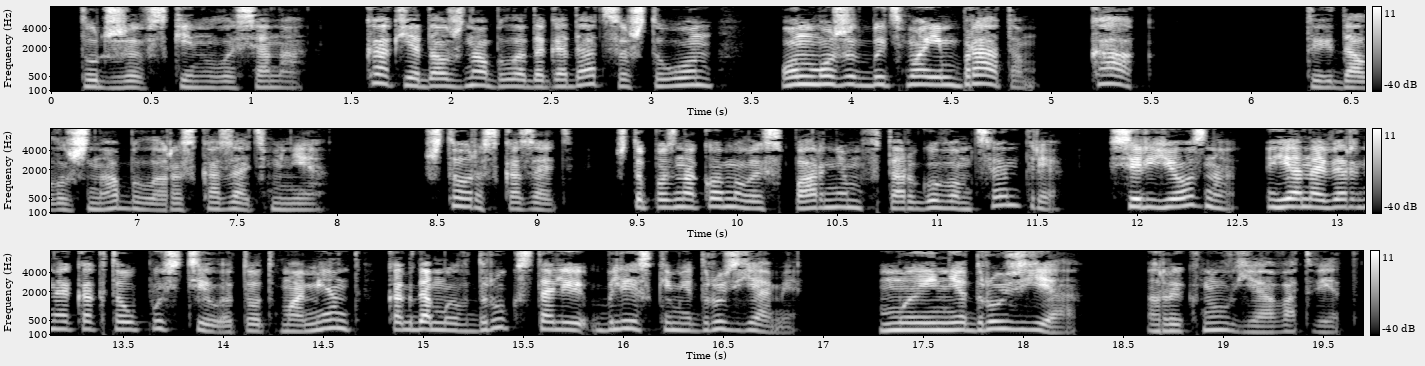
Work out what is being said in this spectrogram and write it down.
— тут же вскинулась она. «Как я должна была догадаться, что он... Он может быть моим братом? Как?» «Ты должна была рассказать мне». «Что рассказать? Что познакомилась с парнем в торговом центре? Серьезно? Я, наверное, как-то упустила тот момент, когда мы вдруг стали близкими друзьями. Мы не друзья, рыкнул я в ответ.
